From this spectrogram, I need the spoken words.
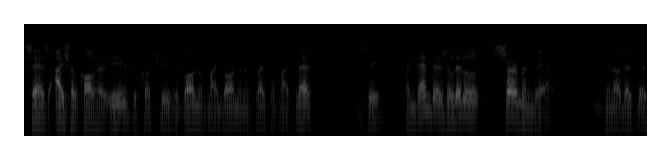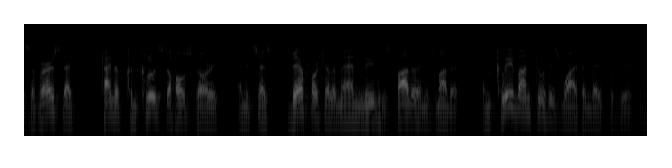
says, I shall call her Eve because she is a bone of my bone and a flesh of my flesh. You see? And then there's a little sermon there. Mm-hmm. You know, there's, there's a verse that kind of concludes the whole story, and it says, Therefore shall a man leave his father and his mother, and cleave unto his wife, and they shall be as one.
